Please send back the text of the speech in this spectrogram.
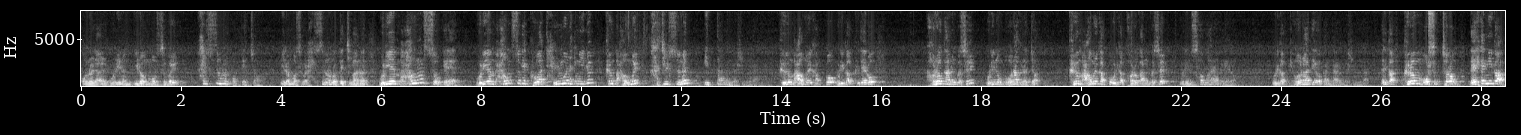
오늘날 우리는 이런 모습을 할 수는 없겠죠. 이런 모습을 할 수는 없겠지만은 우리의 마음 속에 우리의 마음 속에 그와 닮은 행위를 그 마음을 가질 수는 있다는 것입니다. 그 마음을 갖고 우리가 그대로 걸어가는 것을 우리는 뭐라 그러죠? 그 마음을 갖고 우리가 걸어가는 것을 우리는 성화라 그래요. 우리가 변화되어 간다는 것입니다. 그러니까 그런 모습처럼 내 행위가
